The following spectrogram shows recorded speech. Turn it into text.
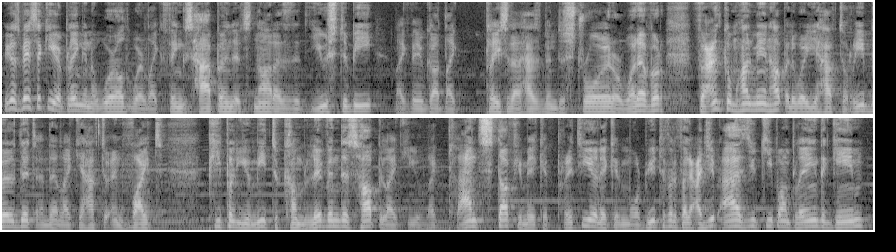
because basically you're playing in a world where like things happen it's not as it used to be like they've got like places that has been destroyed or whatever فعندكم هالمين hub where you have to rebuild it and then like you have to invite people you meet to come live in this hub like you like plant stuff you make it prettier make it more beautiful فالعجيب as you keep on playing the game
